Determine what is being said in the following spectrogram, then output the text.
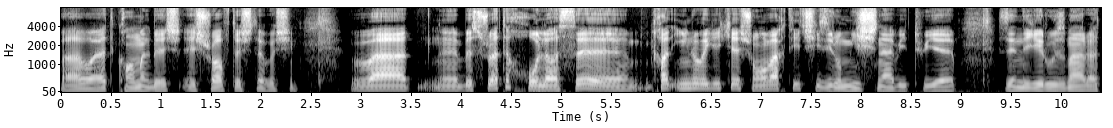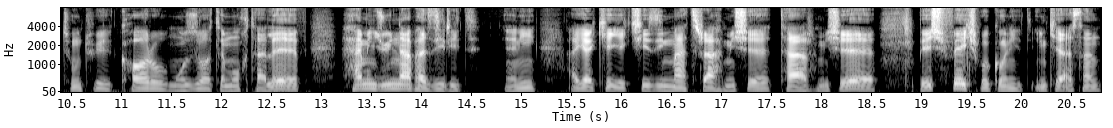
و باید کامل بهش اشراف داشته باشیم. و به صورت خلاصه می‌خواد این رو بگه که شما وقتی چیزی رو میشنوید توی زندگی روزمرتون توی کار و موضوعات مختلف همینجوری نپذیرید. یعنی اگر که یک چیزی مطرح میشه طرح میشه بهش فکر بکنید. اینکه اصلا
